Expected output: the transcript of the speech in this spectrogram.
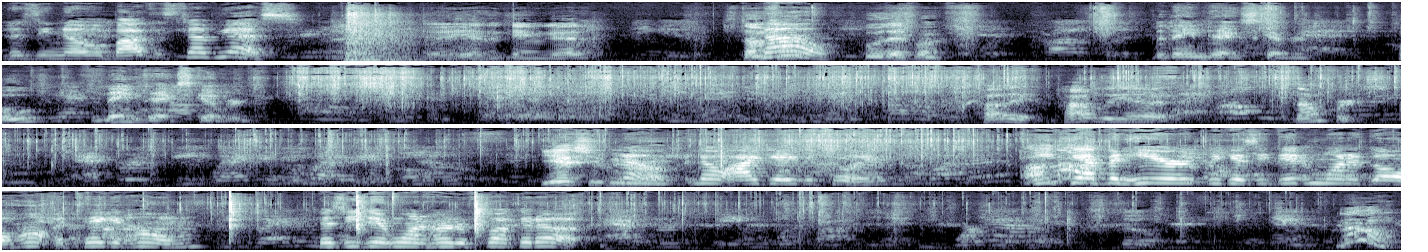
Does he know about the stuff? Yes. Uh, yeah, he hasn't came and got it. Stumford? No. Who's that from? The name tag's covered. Who? The name tag's covered. Probably probably uh Stumford's. Yes, you be No, wrong. no, I gave it to him. He kept it here because he didn't want to go home, take it home, because he didn't want her to fuck it up. No,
